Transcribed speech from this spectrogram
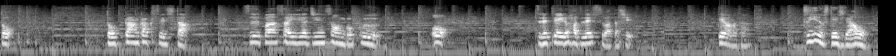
とドッカン覚醒した。スーパーサイヤ人孫悟空を連れているはずです私。ではまた次のステージで会おう。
